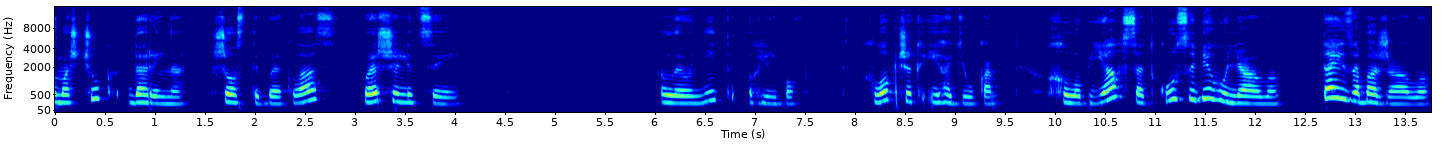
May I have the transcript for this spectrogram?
Томащук Дарина, 6 Б клас, перший ліцей. Леонід Глібов. Хлопчик і гадюка. Хлоп'я в садку собі гуляло, та й забажало.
